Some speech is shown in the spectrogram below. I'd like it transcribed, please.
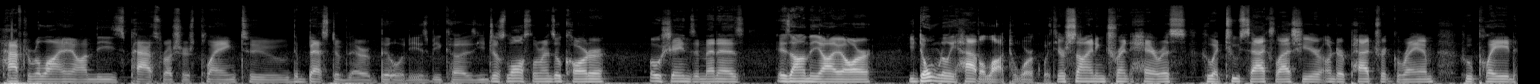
have to rely on these pass rushers playing to the best of their abilities because you just lost Lorenzo Carter, Oshane Ximines is on the IR. You don't really have a lot to work with. You're signing Trent Harris, who had two sacks last year under Patrick Graham, who played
